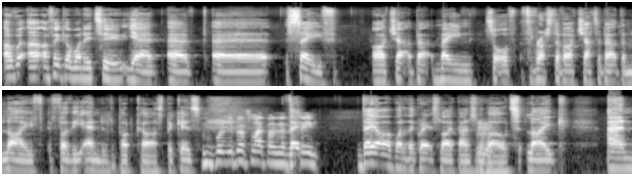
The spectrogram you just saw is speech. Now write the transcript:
I, w- I- I think I wanted to, yeah, uh, uh, save our chat about main sort of thrust of our chat about them live for the end of the podcast because One of the best live I've ever seen. they are one of the greatest live bands in the world. Like, and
